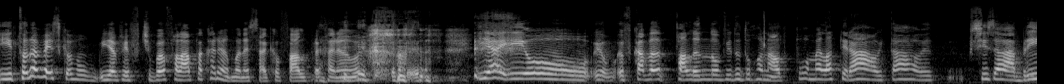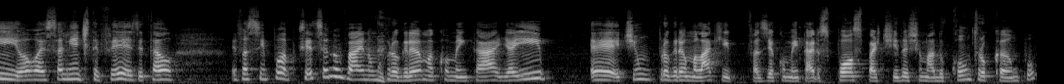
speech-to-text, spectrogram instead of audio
E toda vez que eu ia ver futebol, eu falava pra caramba, né? Sabe que eu falo pra caramba. e aí eu, eu, eu ficava falando no ouvido do Ronaldo, pô, mas lateral e tal, precisa abrir, ou essa linha de defesa e tal. Eu falei assim, pô, por que você não vai num programa comentar? E aí é, tinha um programa lá que fazia comentários pós-partida chamado Contra o Campo.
